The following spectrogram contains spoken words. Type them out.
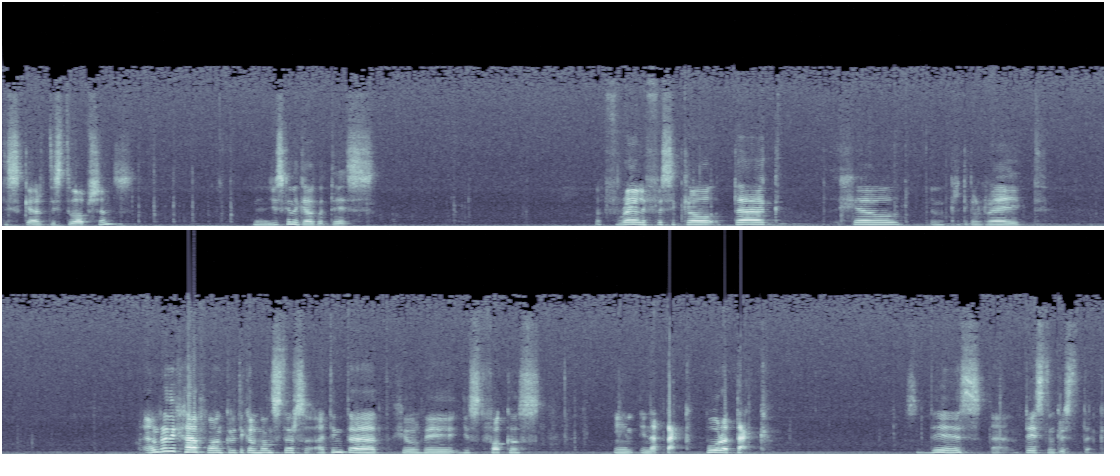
discard these two options. Then I'm just gonna go with this. A really physical attack, health, and critical rate. I already have one critical monster, so I think that he will be just focused in, in attack, pure attack. So this and this increased attack.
